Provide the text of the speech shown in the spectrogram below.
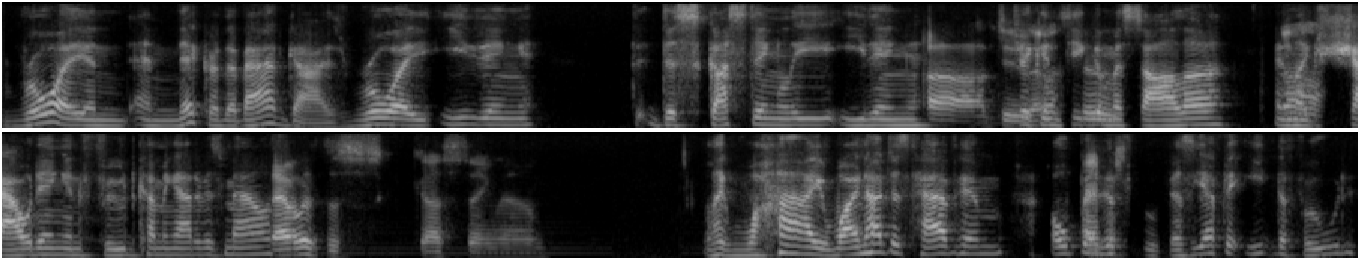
Roy and, and Nick are the bad guys. Roy eating, d- disgustingly eating Uh, dude, chicken tikka so- masala and like shouting and food coming out of his mouth. That was disgusting, man. like, why? Why not just have him open I the food? Does he have to eat the food?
